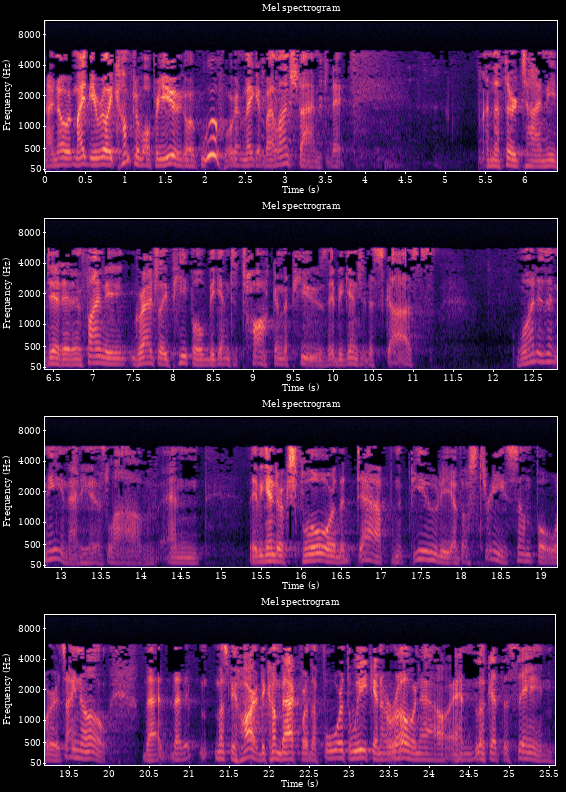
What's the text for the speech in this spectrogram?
I know it might be really comfortable for you to go, whoo, we're going to make it by lunchtime today. And the third time he did it. And finally, gradually people began to talk in the pews. They began to discuss, what does it mean that he is love? And they began to explore the depth and the beauty of those three simple words. I know that, that it must be hard to come back for the fourth week in a row now and look at the same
